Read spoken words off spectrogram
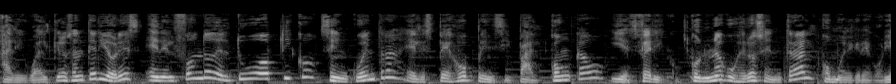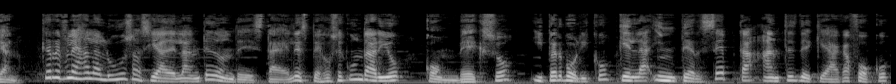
Al igual que los anteriores, en el fondo del tubo óptico se encuentra el espejo principal, cóncavo y esférico, con un agujero central como el gregoriano, refleja la luz hacia adelante donde está el espejo secundario convexo hiperbólico que la intercepta antes de que haga foco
